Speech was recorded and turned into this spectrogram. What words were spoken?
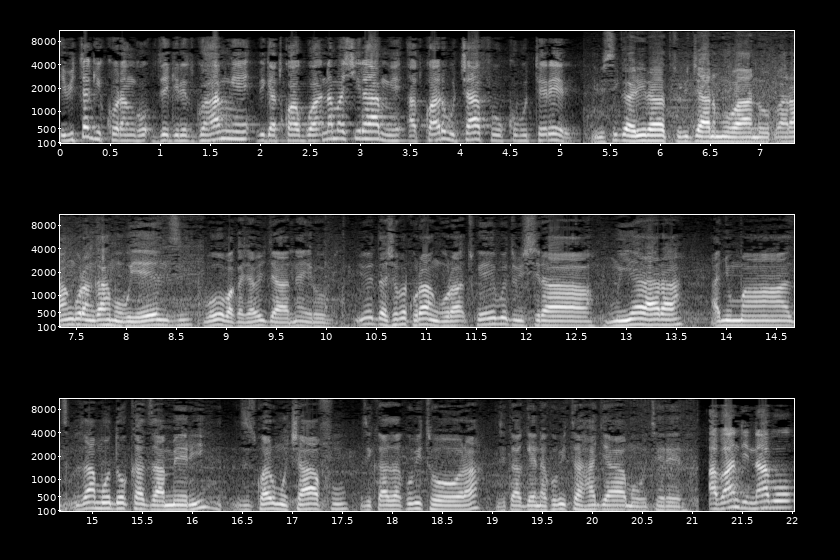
ibitagikora ngo byegerezwa hamwe bigatwagwa n'amashyirahamwe atwara ubucafu ku buterere ibisigarira tubijyana mu bantu barangura ngaha mu buyenzi bo bakajya bijyana Nairobi iyo bidashobora kurangura twebwe tubishyira mu iyarara hanyuma za modoka za meri zitwara umucafu zikaza kubitora zikagenda kubita hajya mu buterere abandi nabo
